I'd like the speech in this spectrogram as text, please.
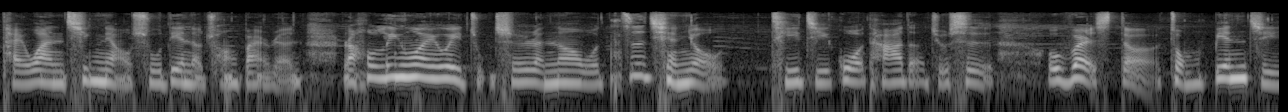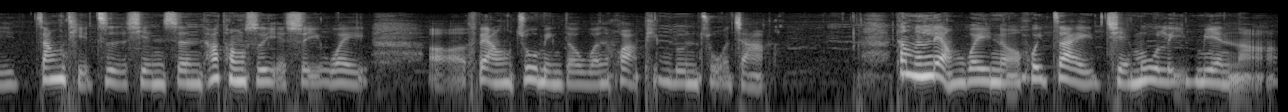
台湾青鸟书店的创办人，然后另外一位主持人呢，我之前有提及过他的，就是 Overs 的总编辑张铁志先生，他同时也是一位呃非常著名的文化评论作家。他们两位呢，会在节目里面啊，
